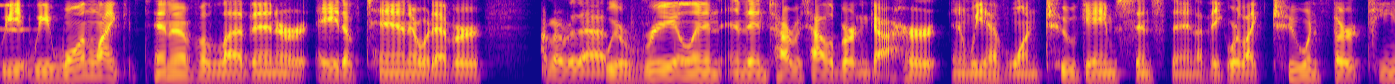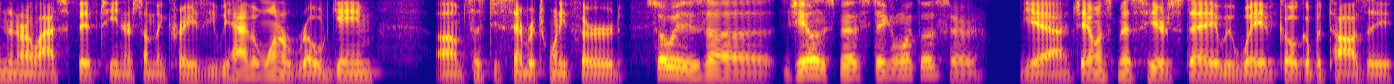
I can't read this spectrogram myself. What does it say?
we we won like ten of eleven or eight of ten or whatever. I remember that. We were reeling, and then Tyrese Halliburton got hurt, and we have won two games since then. I think we're like two and thirteen in our last fifteen or something crazy. We haven't won a road game um, since December twenty third. so is uh Jalen Smith sticking with us or? Yeah, Jalen Smith's here to stay. We waived Goga Bitadze.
